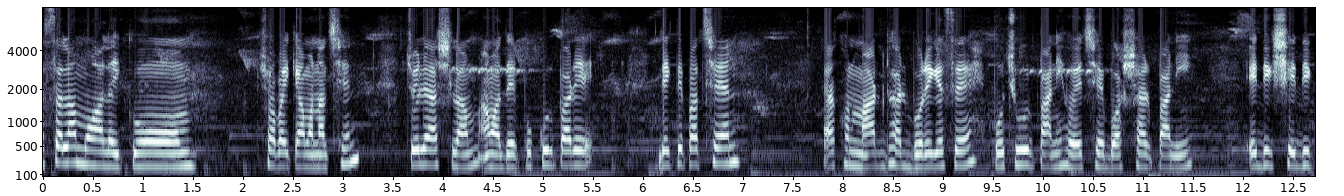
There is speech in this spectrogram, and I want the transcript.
আসসালামু আলাইকুম। সবাই কেমন আছেন? চলে আসলাম আমাদের পুকুর পাড়ে। দেখতে পাচ্ছেন, এখন মাঠঘাট ভরে গেছে। প্রচুর পানি হয়েছে, বর্ষার পানি। এদিক সেদিক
